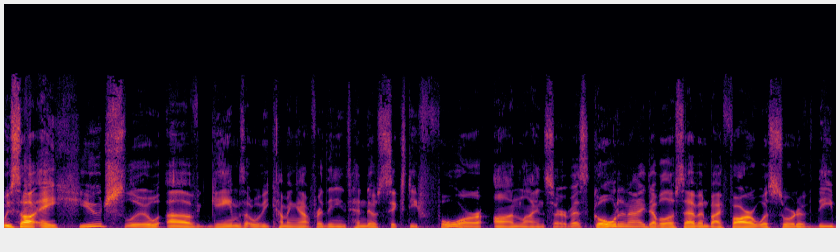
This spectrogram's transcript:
We saw a huge slew of games that will be coming out for the Nintendo 64 online service. GoldenEye 007 by far was sort of the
